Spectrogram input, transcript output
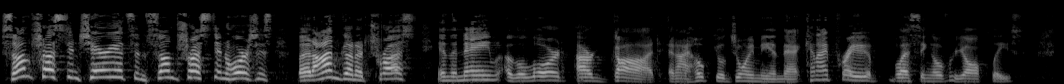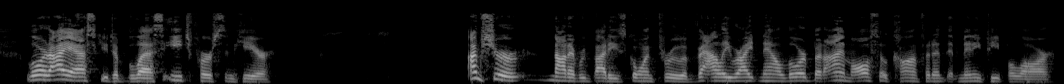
some trust in chariots and some trust in horses, but I'm going to trust in the name of the Lord our God. And I hope you'll join me in that. Can I pray a blessing over y'all, please? Lord, I ask you to bless each person here. I'm sure not everybody's going through a valley right now, Lord, but I'm also confident that many people are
